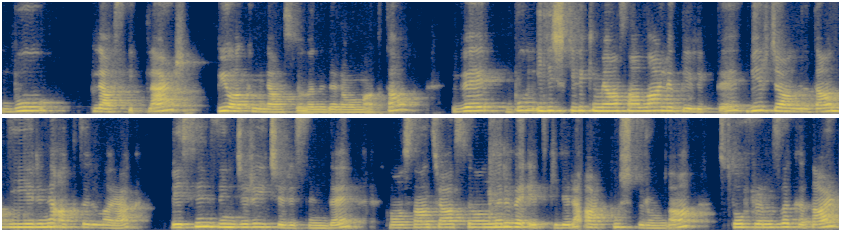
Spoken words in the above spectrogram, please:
bu plastikler bioakümülasyona neden olmakta ve bu ilişkili kimyasallarla birlikte bir canlıdan diğerine aktarılarak besin zinciri içerisinde konsantrasyonları ve etkileri artmış durumda soframıza kadar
